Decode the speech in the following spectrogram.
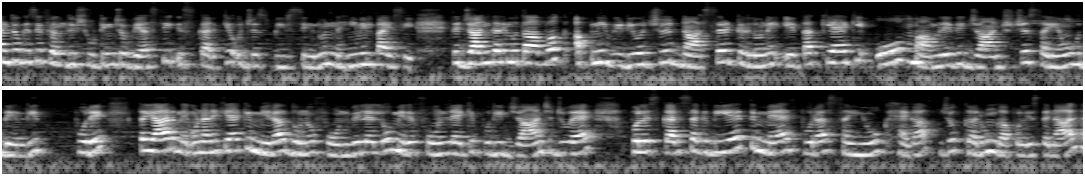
ਟਾਈਮ ਤੇ ਉਹ ਕਿਸੇ ਫਿਲਮ ਦੀ ਸ਼ੂਟਿੰਗ 'ਚ ਵਿਅਸਤ ਸੀ, ਇਸ ਕਰਕੇ ਉਹ ਜਸਬੀਰ ਸਿੰਘ ਨੂੰ ਨਹੀਂ ਮਿਲ ਪਾਈ ਸੀ। ਤੇ ਜਾਣਕਾਰੀ ਮੁਤਾਬਕ ਆਪਣੀ ਵੀਡੀਓ 'ਚ ਨਾਸਰ ਢਿੱਲੋਂ ਨੇ ਇਹ ਤੱਕ ਕਿਹਾ ਹੈ ਕਿ ਉਹ ਮਾਮਲੇ ਦੀ ਜਾਂਚ 'ਚ ਸਹਿਯੋਗ ਦੇਣ ਲਈ ਪੂਰੇ ਤਿਆਰ ਨੇ। ਉਹਨਾਂ ਨੇ ਕਿਹਾ ਕਿ ਮੇਰਾ ਦੋਨੋਂ ਫੋਨ ਵੀ ਲੈ ਲਓ। ਮੇਰੇ ਫੋਨ ਲੈ ਜਾਂਚ ਜੋ ਹੈ ਪੁਲਿਸ ਕਰ ਸਕਦੀ ਹੈ ਤੇ ਮੈਂ ਪੂਰਾ ਸਹਿਯੋਗ ਹੈਗਾ ਜੋ ਕਰੂੰਗਾ ਪੁਲਿਸ ਦੇ ਨਾਲ।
